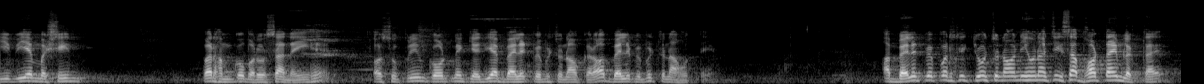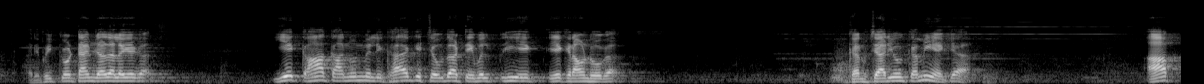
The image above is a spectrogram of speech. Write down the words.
ईवीएम मशीन पर हमको भरोसा नहीं है और सुप्रीम कोर्ट ने कह दिया बैलेट पेपर चुनाव कराओ बैलेट पेपर चुनाव होते हैं। अब बैलेट पेपर से क्यों चुनाव नहीं होना चाहिए? साहब, बहुत टाइम लगता है। अरे भाई, क्यों टाइम ज़्यादा लगेगा? ये कहाँ कानून में लिखा है कि चौदह टेबल ही एक एक राउंड होगा? कर्मचारियों की कमी है क्या? आप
